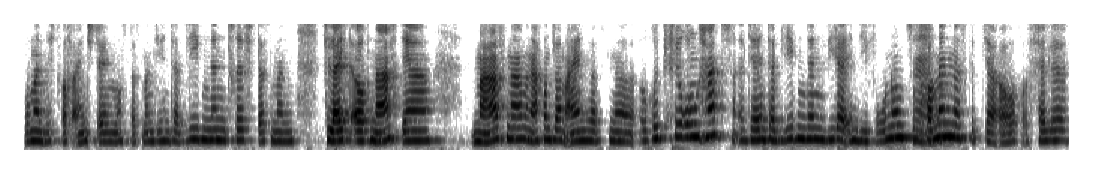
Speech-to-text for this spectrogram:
wo man sich darauf einstellen muss, dass man die Hinterbliebenen trifft, dass man vielleicht auch nach der Maßnahme, nach unserem Einsatz eine Rückführung hat, der Hinterbliebenen wieder in die Wohnung zu kommen. Es gibt ja auch Fälle,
